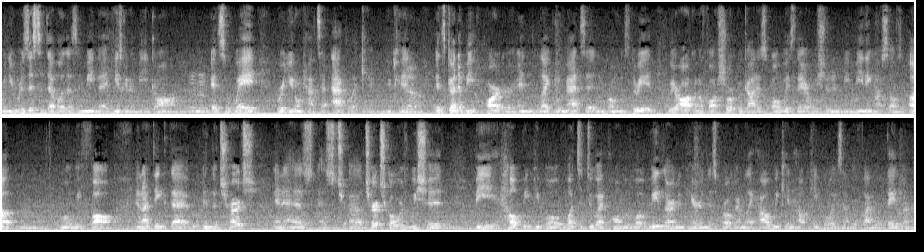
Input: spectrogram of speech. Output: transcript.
when you resist the devil, it doesn't mean that he's going to be gone. Mhm. It's a way where you don't have to act like him. You can. Yeah. It's going to be harder. And like what Matt said in Romans 3, we are all going to fall short, but God is always there. We shouldn't be beating ourselves up when we fall. And I think that in the church and as as ch- uh, churchgoers, we should be helping people what to do at home and what we learn in here in this program, like how we can help people exemplify what they learn,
